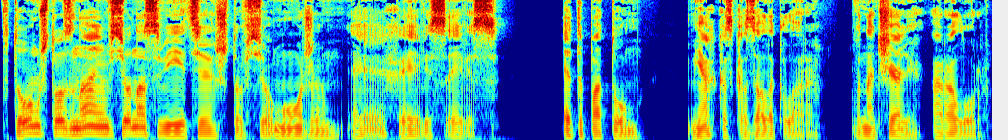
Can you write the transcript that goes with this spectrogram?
в том, что знаем все на свете, что все можем. Эх, Эвис, Эвис». «Это потом», — мягко сказала Клара. «Вначале Аралор».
